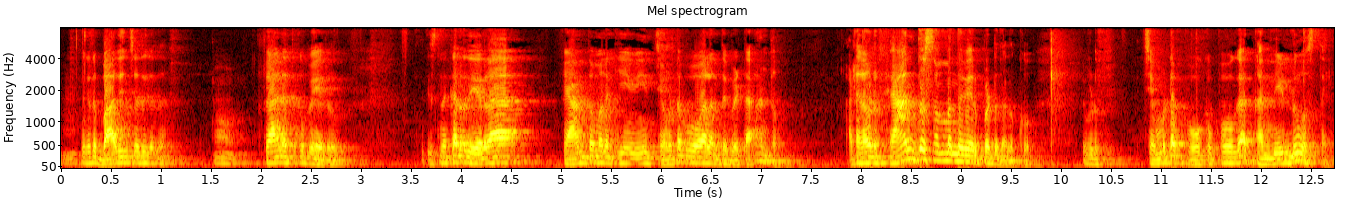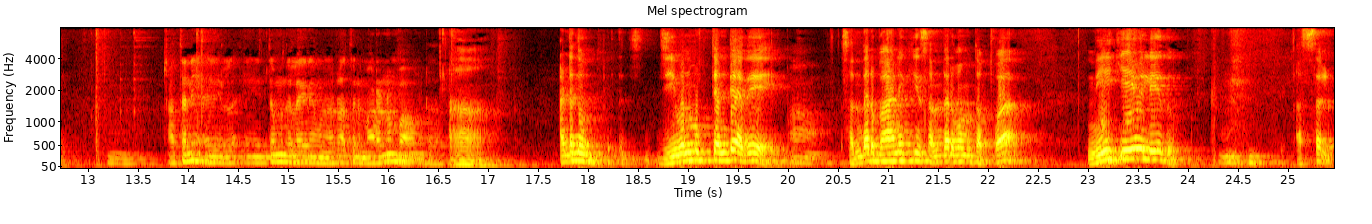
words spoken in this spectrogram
ఎందుకంటే బాధించదు కదా. ఫ్యాన్ ఎత్తుకుపోయారు. ఇసునకర్ర ఎరా ఫ్యాన్తో మనకి ఏమి చెమట పోవాలంత బెట్ట అంటాం. అట్లా కాబట్టి ఫ్యాన్తో సంబంధం ఏర్పడ్డది అనుకో. ఇప్పుడు చెమట పోకపోగా కన్నీళ్ళు వస్తాయి. అతని ఇంతకుముందు లైన్ ఏమన్నారు అతని మరణం బాగుంటుంది. అంటే నువ్వు జీవన్ముక్తి అంటే అదే. సందర్భానికి సందర్భం తప్ప నీకేమీ లేదు. అస్సలు.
